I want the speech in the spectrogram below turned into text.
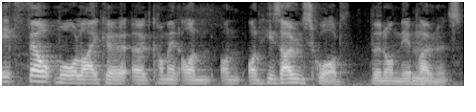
it felt more like a, a comment on, on, on his own squad than on Hmm. the opponents.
